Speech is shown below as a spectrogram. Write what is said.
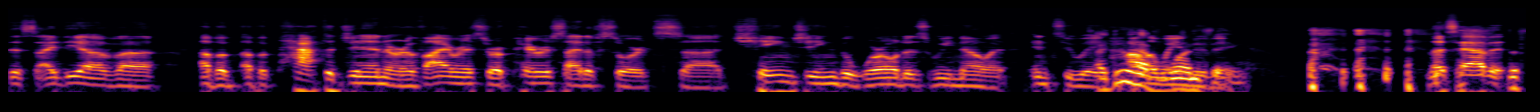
this idea of a of a of a pathogen or a virus or a parasite of sorts uh, changing the world as we know it into a I do have Halloween one movie? thing. Let's have it. The,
